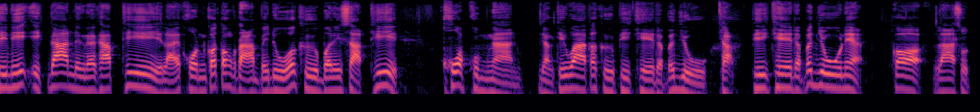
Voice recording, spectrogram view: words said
ทีนี้อีกด้านหนึ่งนะครับที่หลายคนก็ต้องตามไปดูก็คือบริษัทที่ควบคุมงานอย่างที่ว่าก็คือ PKW ครับ PKW เนี่ยก็ล่าสุด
